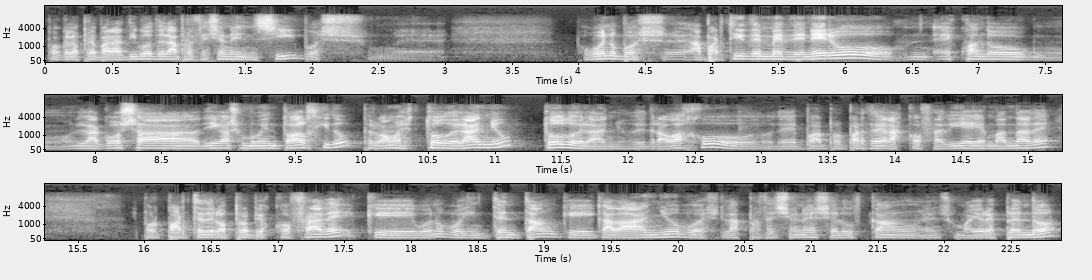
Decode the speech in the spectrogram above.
porque los preparativos de la procesión en sí, pues eh, pues bueno, pues eh, a partir del mes de enero es cuando la cosa llega a su momento álgido, pero vamos, es todo el año, todo el año de trabajo por parte de las cofradías y hermandades, por parte de los propios cofrades, que bueno, pues intentan que cada año pues las procesiones se luzcan en su mayor esplendor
